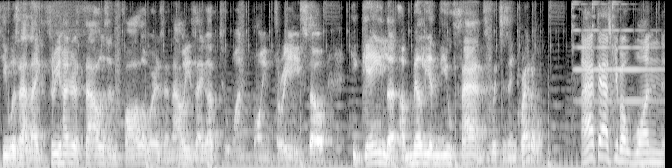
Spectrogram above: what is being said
he was at like 300,000 followers and now he's like up to 1.3. So he gained a, a, million new fans, which is incredible. I have to ask you about one,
